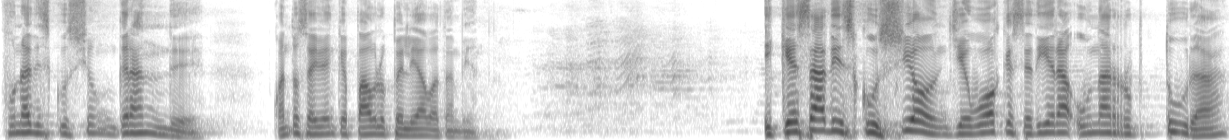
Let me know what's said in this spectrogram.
fue una discusión grande. ¿Cuántos sabían que Pablo peleaba también? Y que esa discusión llevó a que se diera una ruptura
